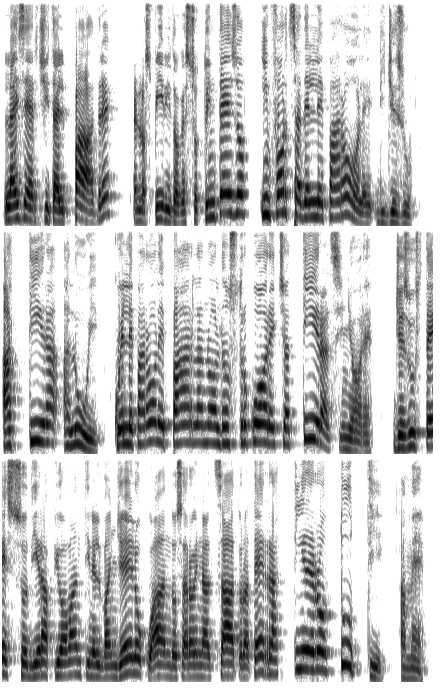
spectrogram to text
la esercita il Padre è lo spirito che è sottointeso, in forza delle parole di Gesù. Attira a Lui. Quelle parole parlano al nostro cuore e ci attira al Signore. Gesù stesso dirà più avanti nel Vangelo, quando sarò innalzato da terra, attirerò tutti a me.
